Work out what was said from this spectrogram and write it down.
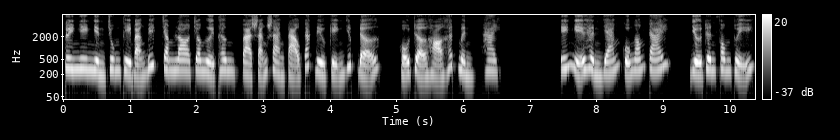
Tuy nhiên nhìn chung thì bạn biết chăm lo cho người thân và sẵn sàng tạo các điều kiện giúp đỡ, hỗ trợ họ hết mình. 2. Ý nghĩa hình dáng của ngón cái, dựa trên phong thủy,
